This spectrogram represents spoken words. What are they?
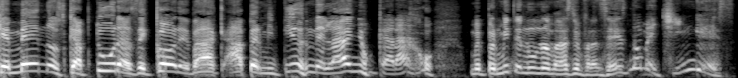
que menos capturas de coreback ha permitido en el año, carajo. ¿Me permiten uno más en francés? No me chingues.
